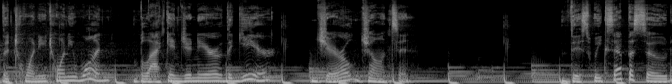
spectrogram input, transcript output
the 2021 Black Engineer of the Year, Gerald Johnson. This week's episode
